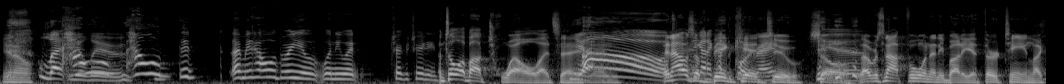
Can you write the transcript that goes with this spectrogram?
you know? Let you How lose. old, how old did, I mean, how old were you when you went trick-or-treating? Until about 12, I'd say. Yeah. Oh, Oh, and I was a big cord, kid right? too, so that was not fooling anybody at 13. Like,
